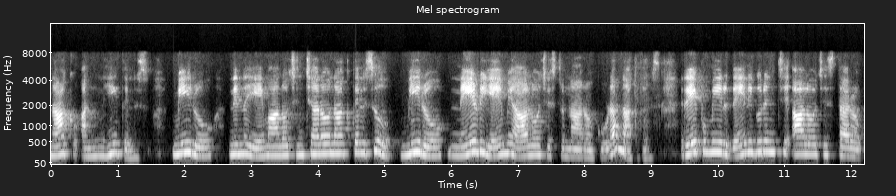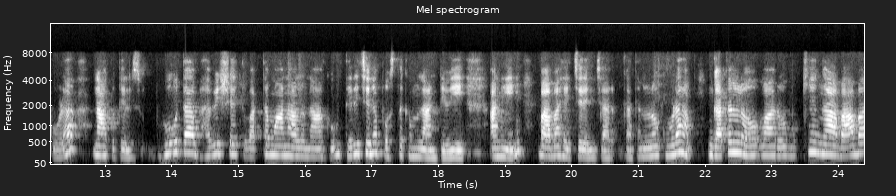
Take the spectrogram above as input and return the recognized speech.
నాకు అన్నీ తెలుసు. మీరు నిన్న ఏం ఆలోచించారో నాకు తెలుసు. మీరు నేడు ఏమి ఆలోచిస్తున్నారో కూడా నాకు తెలుసు. రేపు మీరు దేని గురించి ఆలోచిస్తారో కూడా నాకు తెలుసు. భూత భవిష్యత్ వర్తమానాలు నాకు తెరిచిన పుస్తకం లాంటివి అని బాబా హెచ్చరించారు. గతంలో కూడా గతంలో వారు ముఖ్యంగా బాబా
